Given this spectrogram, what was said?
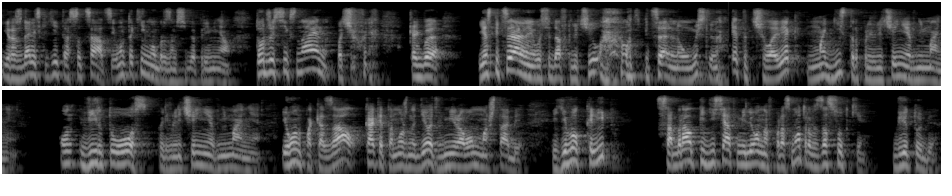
рождались какие-то ассоциации. Он таким образом себя применял. Тот же Six Nine, почему, как бы я специально его сюда включил, вот специально, умышленно. Этот человек магистр привлечения внимания. Он виртуоз привлечения внимания. И он показал, как это можно делать в мировом масштабе. Его клип собрал 50 миллионов просмотров за сутки в Ютубе.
